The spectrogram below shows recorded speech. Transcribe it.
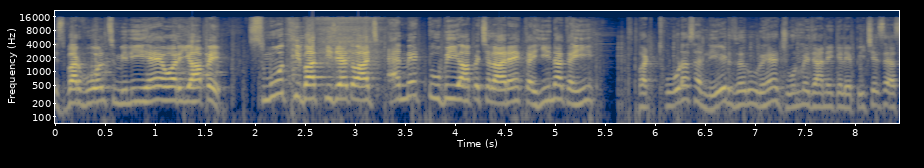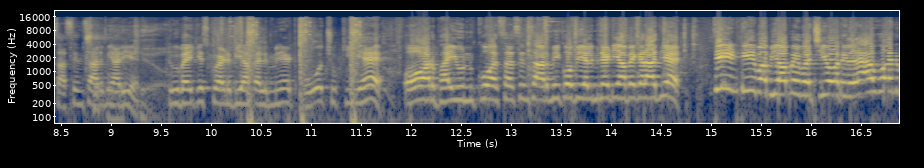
इस बार वोल्स मिली है और यहाँ पे स्मूथ की बात की जाए तो आज एम ए टू भी यहाँ पे चला रहे हैं कहीं ना कहीं बट थोड़ा सा लेट ज़रूर है जोन में जाने के लिए। पीछे से असासिन आर्मी आ रही है। टू भाई की स्क्वाड भी यहाँ पे एलिमिनेट हो चुकी है। और भाई उनको असासिन आर्मी को भी एलिमिनेट यहाँ पे करा दिया है। तीन टीम अब यहाँ पे बची और इलेवन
